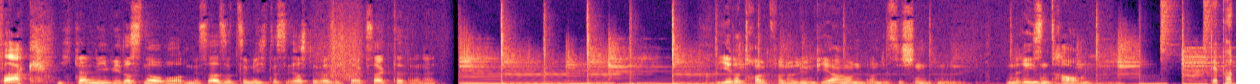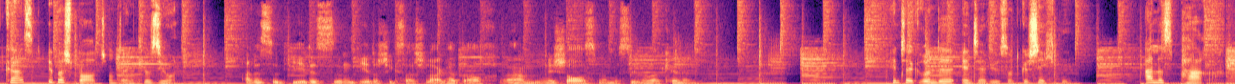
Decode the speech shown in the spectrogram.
fuck, ich kann nie wieder snowboarden. Das war also ziemlich das Erste, was ich da gesagt hatte. Ne? Jeder träumt von Olympia und, und es ist ein, ein, ein Riesentraum. Der Podcast über Sport und Inklusion. Alles und jedes und jeder Schicksalsschlag hat auch ähm, eine Chance, man muss sie nur erkennen. Hintergründe, Interviews und Geschichten. Alles Para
